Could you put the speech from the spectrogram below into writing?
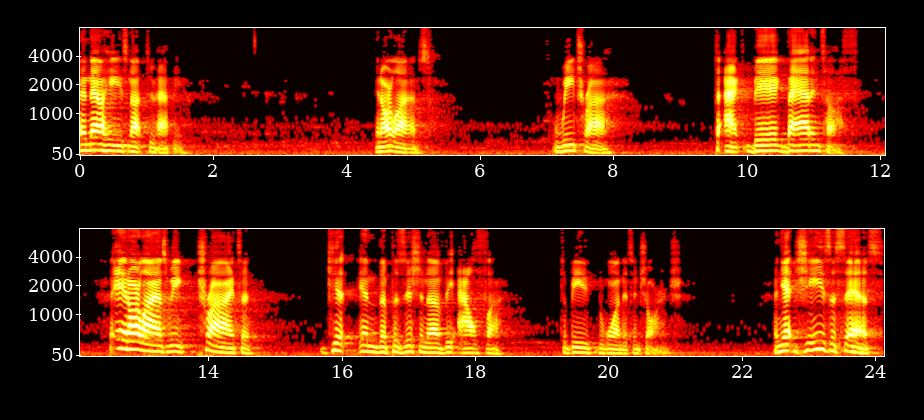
and now he's not too happy. In our lives, we try to act big, bad, and tough. In our lives, we try to get in the position of the alpha to be the one that's in charge. And yet, Jesus says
